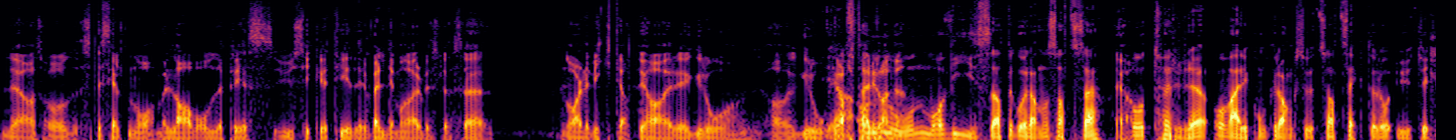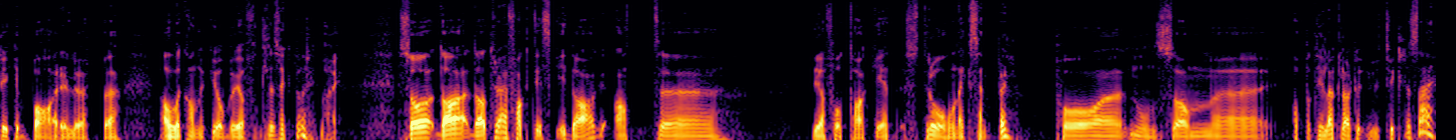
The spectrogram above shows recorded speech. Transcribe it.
Det altså, og spesielt nå, med lav oljepris, usikre tider, veldig mange arbeidsløse. Nå er det viktig at vi har gro, grokraft her i landet. noen må vise at det går an å satse, Ja. og tørre å være i konkurranseutsatt sektor og utvikle, ikke bare løpe. Alle kan jo ikke jobbe i offentlig sektor. Nei. Så da, da tror jeg faktisk i dag at uh, vi har fått tak i et strålende eksempel på eh, noen som uh, appåtil har klart å utvikle seg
